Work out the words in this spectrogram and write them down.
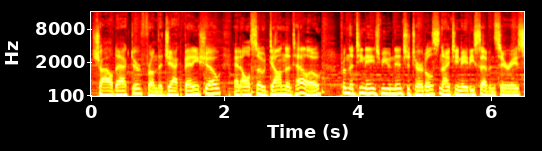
child actor from The Jack Benny Show, and also Donatello from the Teenage Mutant Ninja Turtles 1987 series.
